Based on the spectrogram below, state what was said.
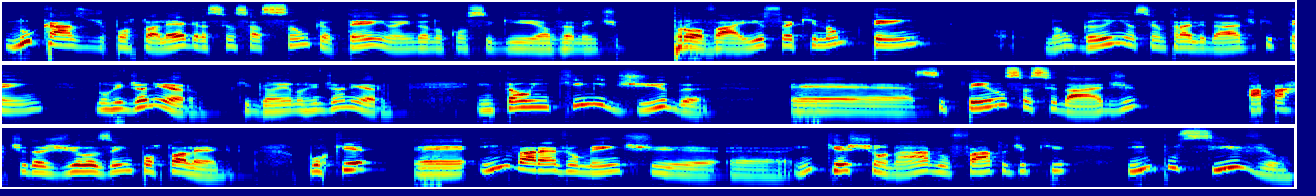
No caso de Porto Alegre, a sensação que eu tenho, ainda não consegui, obviamente, provar isso, é que não tem, não ganha a centralidade que tem no Rio de Janeiro, que ganha no Rio de Janeiro. Então, em que medida é, se pensa a cidade a partir das vilas em Porto Alegre? Porque é invariavelmente é, inquestionável o fato de que é impossível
